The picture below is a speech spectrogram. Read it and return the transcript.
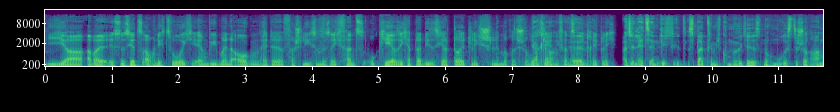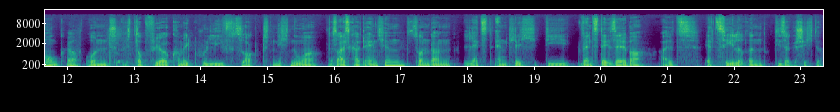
Ja, aber es ist jetzt auch nichts, wo ich irgendwie meine Augen hätte verschließen müssen. Ich fand's okay. Also ich habe da dieses Jahr deutlich Schlimmeres schon Ja, gesehen. klar. Ich fand's Äh, unerträglich. Also letztendlich, es bleibt für mich Komödie, ist eine humoristische Rahmung. Ja. Und ich glaube, für Comic Relief sorgt nicht nur das eiskalte Händchen, sondern letztendlich die Wednesday selber als Erzählerin dieser Geschichte.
